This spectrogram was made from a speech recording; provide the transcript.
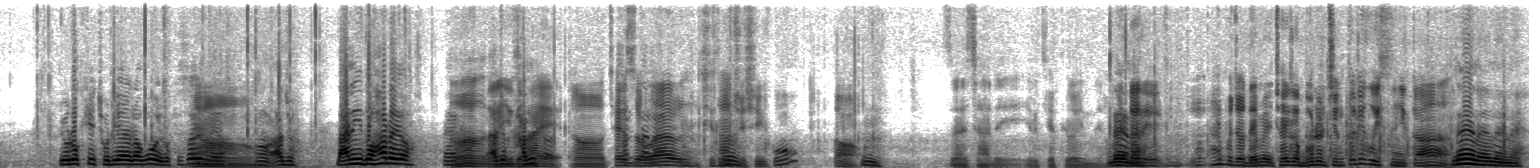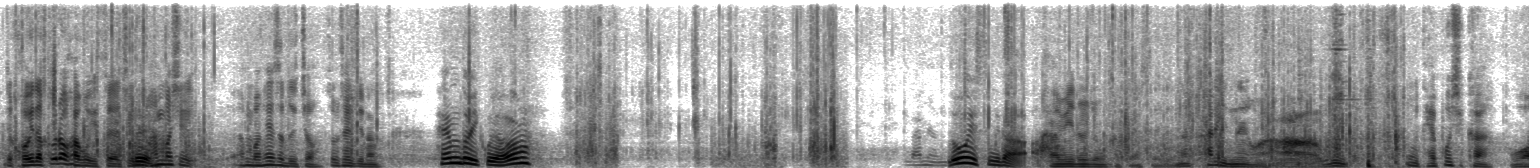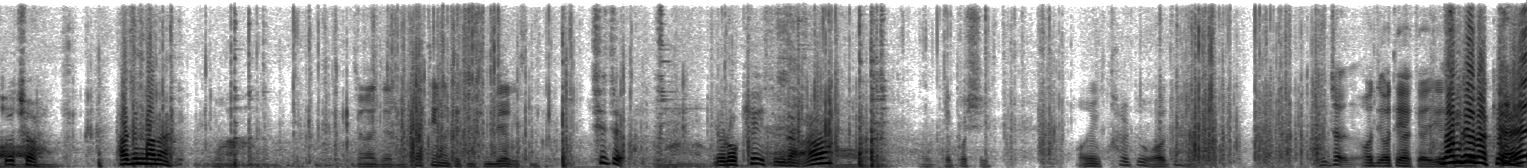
요렇게 조리하라고 이렇게 써 있네요. 아. 어, 아주 난이도 하래요. 예, 어, 아주 난이도 간단. 하에 어, 채소와 씻어 주시고 떡. 음. 쌀쌀이 이렇게 들어있네요. 네네. 일단 해보죠. 내면 저희가 물을 지금 끓이고 있으니까 네네네네. 이제 거의 다 끓어가고 있어요. 지금 네. 한 번씩 한 번 해서 넣죠. 소세지랑. 햄도 있고요. 라면도 있습니다. 가위를 좀 갖고 왔어야 되나? 칼이 있네요. 와, 우리 이거 대포식 칼. 와. 그렇죠. 다진 마늘, 와. 제가 이제 뭐 세팅을 대충 준비하고 있습니다. 치즈 요렇게 있습니다. 어, 대포식. 어이 칼도 어디? 자, 어디 어떻게 할까요? 남자답게 에,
